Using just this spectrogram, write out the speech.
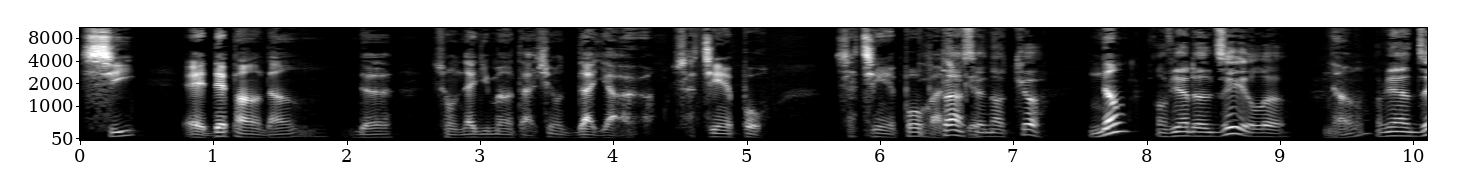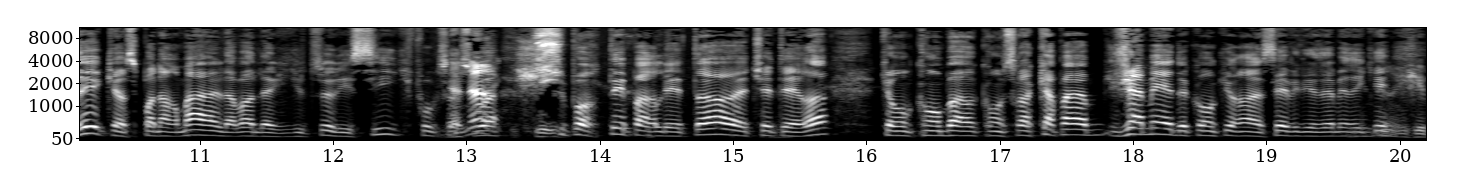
si elle est dépendante de son alimentation d'ailleurs? Ça tient pas. Ça tient pas Pourtant, parce que... c'est notre cas. Non, On vient de le dire, là. Non. On vient de dire que c'est pas normal d'avoir de l'agriculture ici, qu'il faut que ça Non, soit supporté par l'État, etc., qu'on combat- qu'on sera capable jamais de concurrencer avec les Américains Non,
